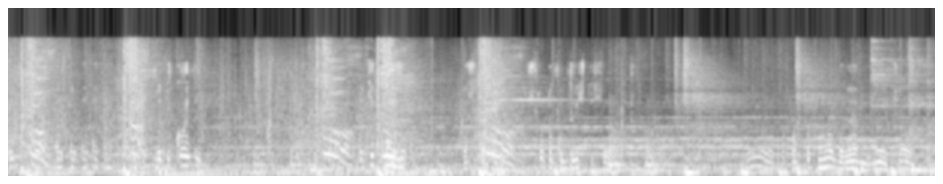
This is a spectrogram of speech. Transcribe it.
Ай, ай, ай, ай, ай. Да текай ты. Да текай же. Да что ты? Что такое дрищ ты сегодня? О, тут много реально. Эй, чай.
